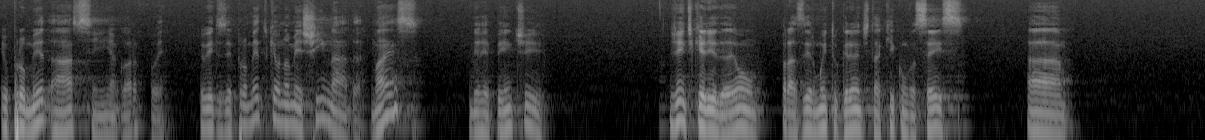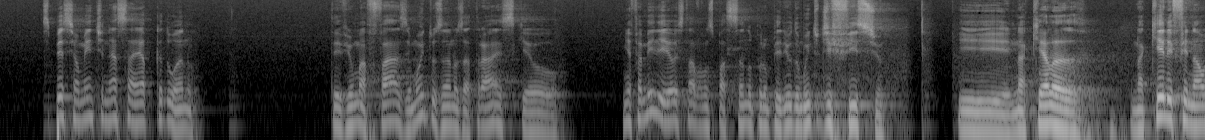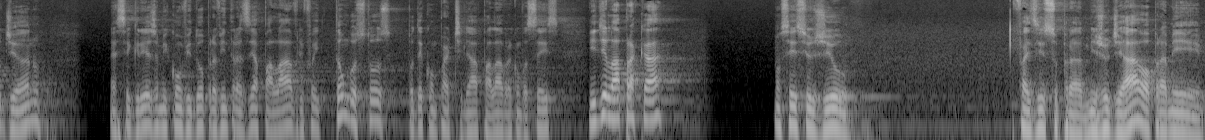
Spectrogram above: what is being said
Eu prometo. Ah, sim, agora foi. Eu ia dizer, prometo que eu não mexi em nada, mas, de repente. Gente querida, é um prazer muito grande estar aqui com vocês. Ah, especialmente nessa época do ano. Teve uma fase, muitos anos atrás, que eu. Minha família e eu estávamos passando por um período muito difícil. E naquela, naquele final de ano, essa igreja me convidou para vir trazer a palavra e foi tão gostoso poder compartilhar a palavra com vocês. E de lá para cá, não sei se o Gil faz isso para me judiar ou para me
